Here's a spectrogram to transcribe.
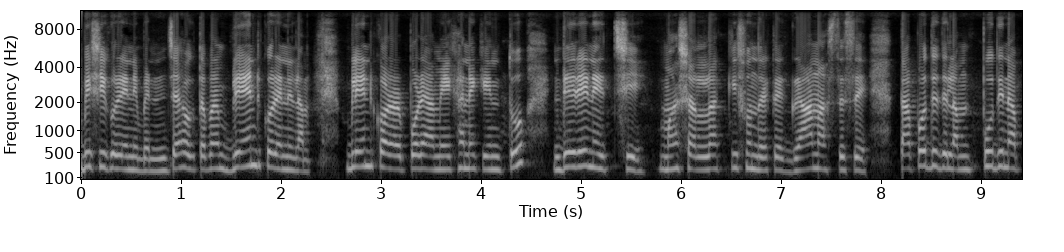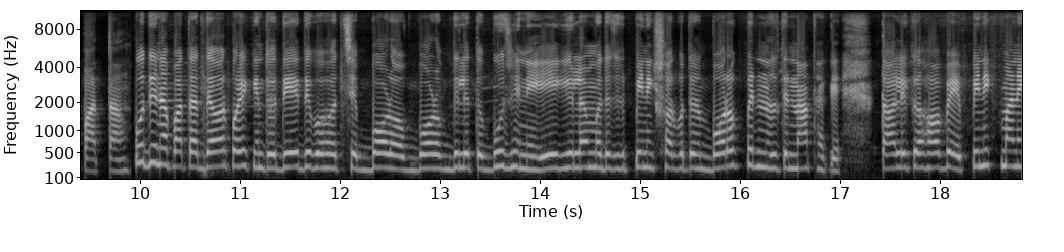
বেশি করে নেবেন। যাই হোক তারপরে ব্লেন্ড করে নিলাম। ব্লেন্ড করার পরে আমি এখানে কিন্তু ডেরে নিচ্ছি। মাশাল্লাহ কি সুন্দর একটা গ্রান আসতেছে। তারপর দিয়ে দিলাম পুদিনা পাতা। পুদিনা পাতা দেওয়ার পরে কিন্তু দিয়ে দিব হচ্ছে বরফ। বরফ দিলে তো বুঝিনি। এইগুলোর মধ্যে যদি পিনিক শরবতের বরফ পেন যদি না থাকে তাহলে কি হবে? পিনিক মানে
